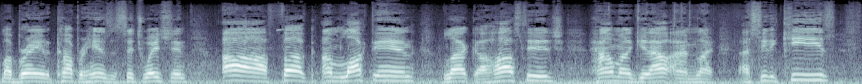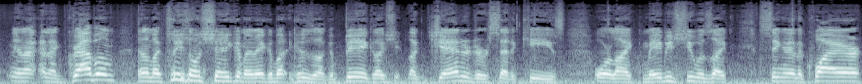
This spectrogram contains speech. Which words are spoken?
my brain comprehends the situation. Ah, fuck! I'm locked in like a hostage how am I gonna get out? I'm like, I see the keys, and I and I grab them, and I'm like, please don't shake them. I make a button because it's like a big like she, like janitor set of keys, or like maybe she was like singing in the choir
